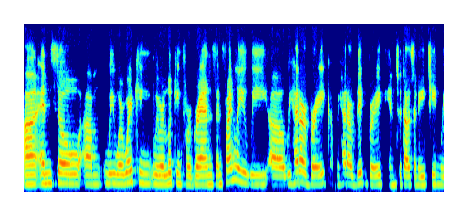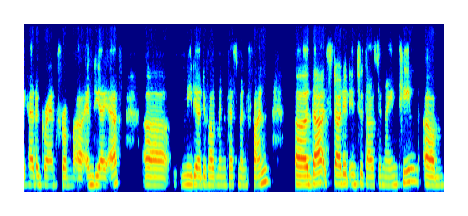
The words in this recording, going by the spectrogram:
uh, and so um, we were working, we were looking for grants, and finally we uh, we had our break. We had our big break in 2018. We had a grant from uh, MDIF, uh, Media Development Investment Fund. Uh, that started in 2019. Um,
